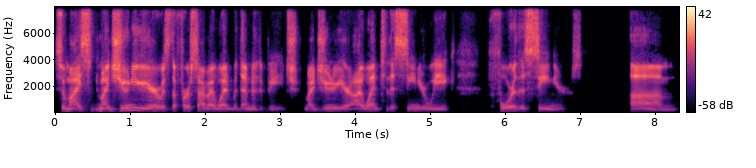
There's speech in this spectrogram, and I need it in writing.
So my my junior year was the first time I went with them to the beach. My junior year, I went to the senior week for the seniors, um,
